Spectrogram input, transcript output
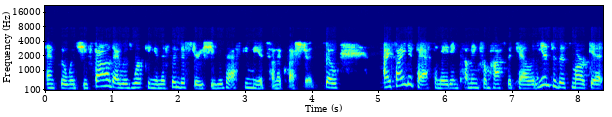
And so when she found I was working in this industry, she was asking me a ton of questions. So I find it fascinating coming from hospitality into this market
